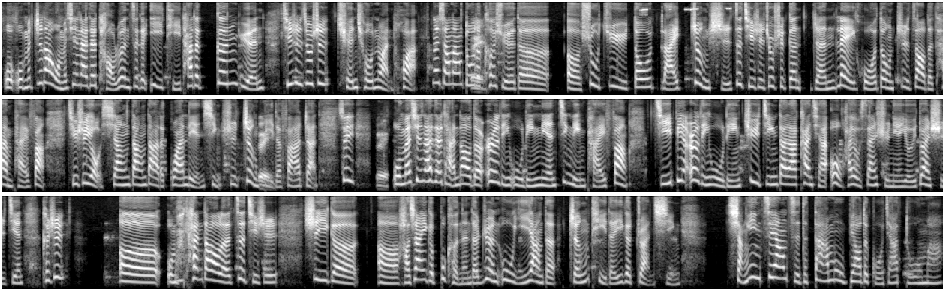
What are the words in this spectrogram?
我我们知道，我们现在在讨论这个议题，它的根源其实就是全球暖化。那相当多的科学的。呃，数据都来证实，这其实就是跟人类活动制造的碳排放其实有相当大的关联性，是正比的发展。所以，我们现在在谈到的二零五零年近零排放，即便二零五零距今大家看起来哦还有三十年，有一段时间，可是，呃，我们看到了，这其实是一个呃，好像一个不可能的任务一样的整体的一个转型。响应这样子的大目标的国家多吗？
